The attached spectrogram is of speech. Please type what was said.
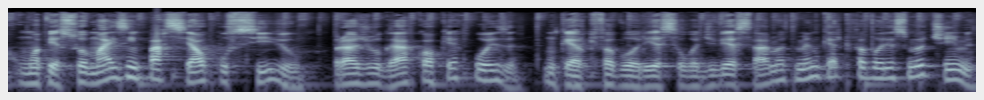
uma pessoa mais imparcial possível para julgar qualquer coisa. Não quero que favoreça o adversário, mas também não quero que favoreça o meu time.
